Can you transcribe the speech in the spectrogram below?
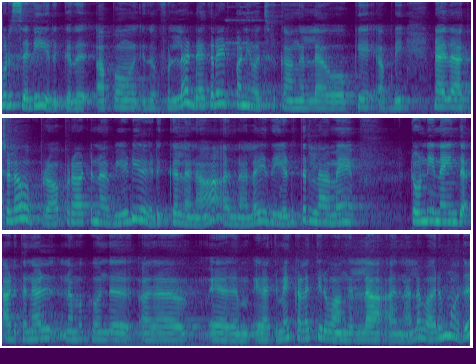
குருசெடி இருக்குது. அப்போ இது ஃபுல்லாக டெக்கரேட் பண்ணி வச்சுருக்காங்கல்ல ஓகே அப்படி. நான் இதை ஆக்சுவலாக ப்ராப்பராகிட்ட நான் வீடியோ எடுக்கலைன்னா அதனால் இது எடுத்துடலாமே. டுவெண்ட்டி நைன்த் அடுத்த நாள் நமக்கு வந்து அதை எல்லாத்தையுமே கலத்திடுவாங்கல்ல அதனால் வரும்போது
